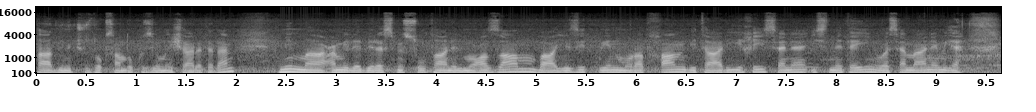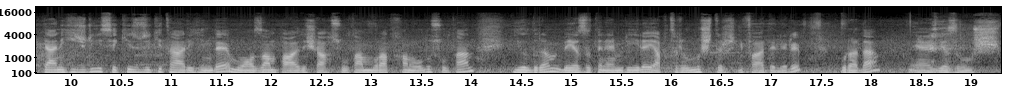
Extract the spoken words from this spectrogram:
ta 1399 yılına işaret eden Mimma amile bir resmi sultanil muazzam Bayezid bin Murat Han bi tarihi sene isneteyn ve semane yani Hicri 802 tarihinde muazzam padişah Sultan Murat Hanoğlu Sultan Yıldırım Beyazıt'ın emriyle yaptırılmıştır ifadeleri burada e, yazılmış.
